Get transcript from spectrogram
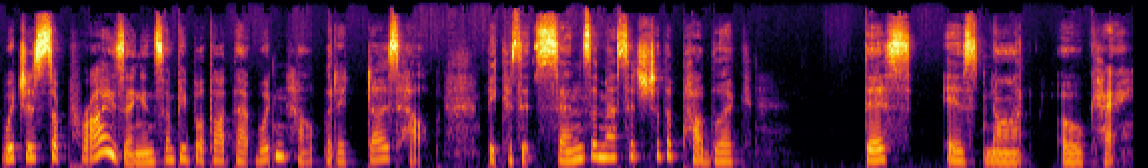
which is surprising. And some people thought that wouldn't help, but it does help because it sends a message to the public this is not okay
